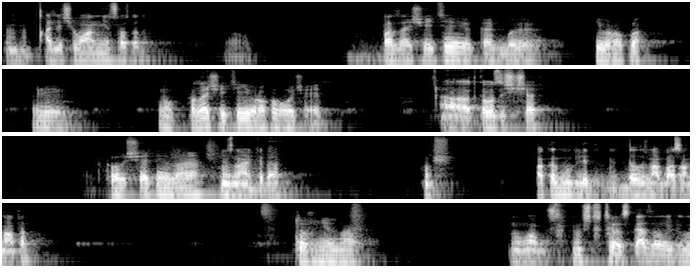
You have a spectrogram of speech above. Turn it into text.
Мгм. А для чего они созданы? По защите как бы Европы. Или, ну, по защите Европы получается. А от кого защищать? Кого защищать не знаю. Не знаете, да? Вообще. А как выглядит должна база НАТО? Тоже не знаю. Ну, вам ну, рассказывали. вы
